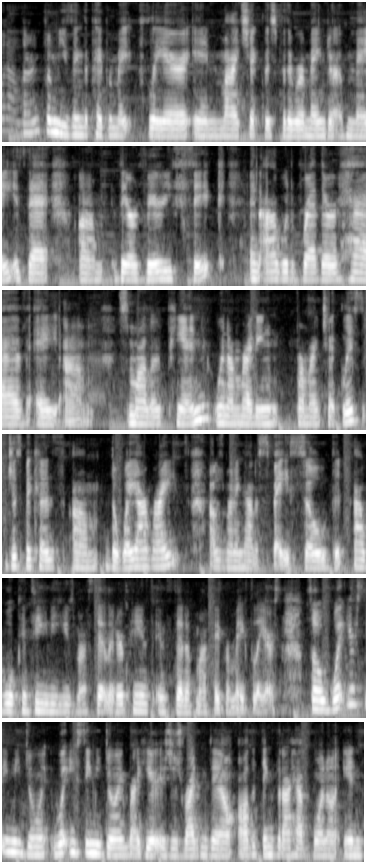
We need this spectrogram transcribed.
What I learned from using the Papermate Flare in my checklist for the remainder of May is that um, they're very thick and I would rather have a um, smaller pen when I'm writing for my checklist just because um, the way I write, I was running out of space. So that I will continue to use my set letter pens instead of my Papermate flares. So what you see me doing, what you see me doing right here is just writing down all the things that I have going on in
